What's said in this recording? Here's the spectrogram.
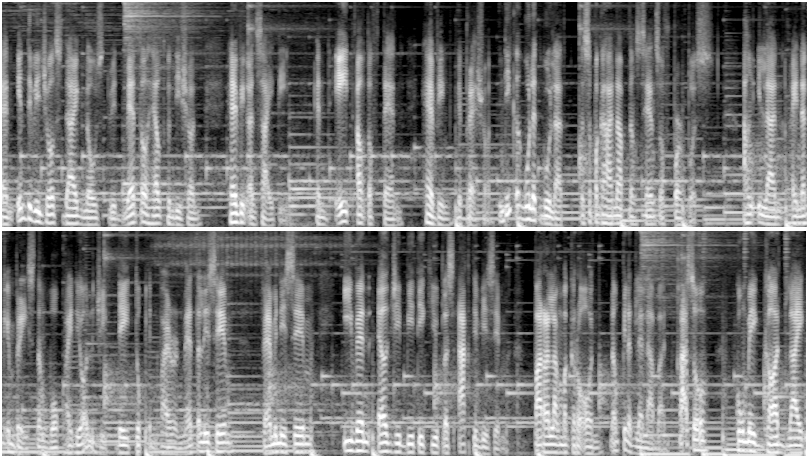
10 individuals diagnosed with mental health condition having anxiety and 8 out of 10 having depression. Hindi kagulat-gulat na sa paghahanap ng sense of purpose, ang ilan ay nag-embrace ng woke ideology. They took environmentalism, feminism, even LGBTQ plus activism para lang magkaroon ng pinaglalaban. Kaso, kung may godlike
